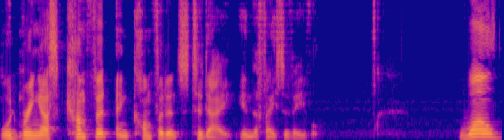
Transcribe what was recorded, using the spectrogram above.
would bring us comfort and confidence today in the face of evil. While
